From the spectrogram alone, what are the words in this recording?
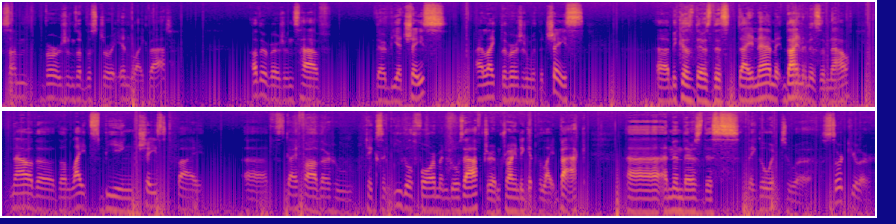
Some versions of the story end like that. Other versions have there be a chase. I like the version with the chase uh, because there's this dynamic dynamism after him, trying to get the light back. Uh, and then there's this. They go into a circular,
